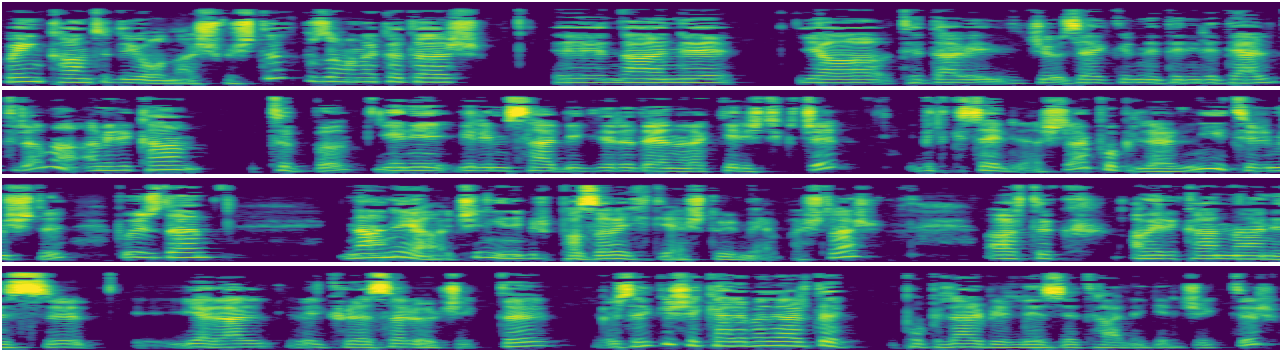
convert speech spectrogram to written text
Wayne County'de yoğunlaşmıştı. Bu zamana kadar e, nane yağ tedavi edici özellikleri nedeniyle değerlidir ama Amerikan tıbbı yeni bilimsel bilgilere dayanarak geliştikçe bitkisel ilaçlar popülerliğini yitirmişti. Bu yüzden nane yağı için yeni bir pazara ihtiyaç duymaya başlar. Artık Amerikan nanesi yerel ve küresel ölçekte özellikle şekerlemelerde popüler bir lezzet haline gelecektir.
